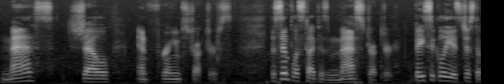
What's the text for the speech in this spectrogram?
mass, shell, and frame structures. The simplest type is mass structure. Basically, it's just a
